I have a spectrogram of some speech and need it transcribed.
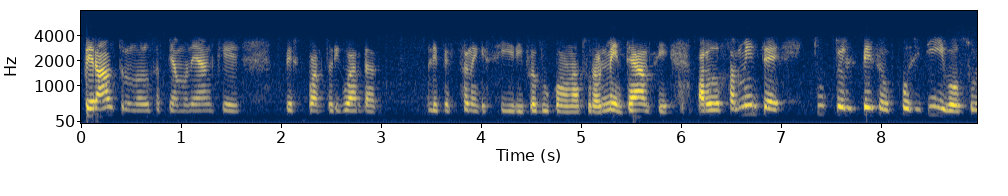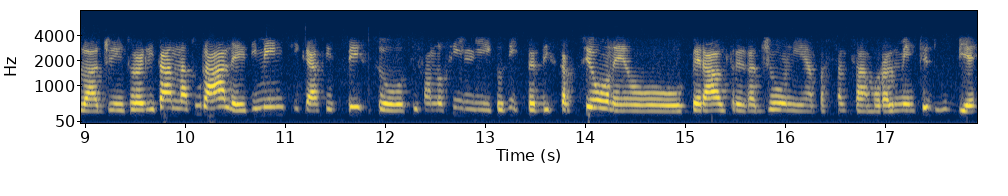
peraltro non lo sappiamo neanche per quanto riguarda le persone che si riproducono naturalmente, anzi paradossalmente tutto il peso positivo sulla genitorialità naturale dimentica che spesso si fanno figli così per distrazione o per altre ragioni abbastanza moralmente dubbie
